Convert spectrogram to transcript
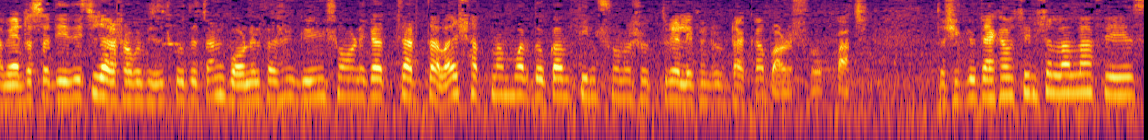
আমি অ্যাড্রেসটা দিয়ে দিচ্ছি, যারা সবাই ভিজিট করতে চান বর্ণিল ফ্যাশন গ্রিন চার চারতলায়, সাত নম্বর দোকান, তিনশো উনসত্তর এলিফেন্ট রোড ঢাকা, বারোশো পাঁচ। তো শীঘ্রই দেখা হচ্ছে ইনশাল্লাহ হাফিজ।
